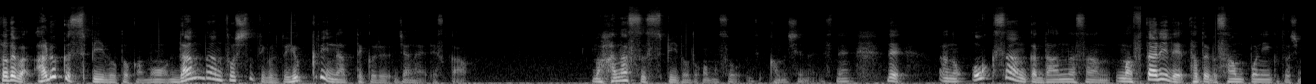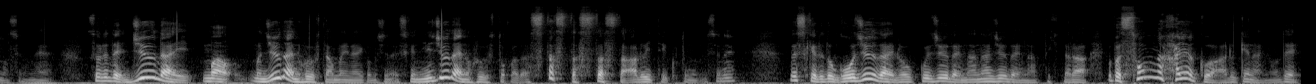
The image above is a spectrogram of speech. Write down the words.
例えば歩くスピードとかもだんだん年取ってくるとゆっくりになってくるじゃないですか。まあ、話すスピードとかもそうかもしれないですね。であの奥さんか旦那さん、まあ、2人で例えば散歩に行くとしますよね。それで10代、まあ、まあ10代の夫婦ってあんまりいないかもしれないですけど20代の夫婦とかではスタスタスタスタ歩いていくと思うんですよね。ですけれど50代60代70代になってきたらやっぱりそんな早くは歩けないので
